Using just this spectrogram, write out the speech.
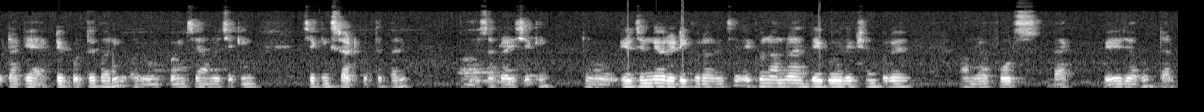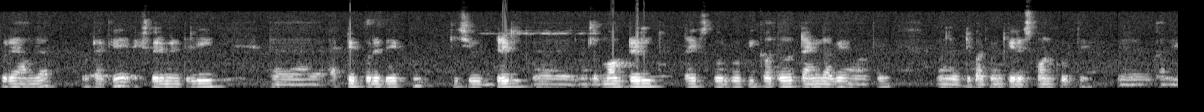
ওটাকে অ্যাক্টিভ করতে পারি আর ওই পয়েন্টসে আমরা চেকিং চেকিং স্টার্ট করতে পারি সারপ্রাইজ চেকিং তো এর জন্যও রেডি করা হয়েছে। এখন আমরা দেখব ইলেকশন করে আমরা ফোর্স ব্যাক পেয়ে যাব। তারপরে আমরা ওটাকে এক্সপেরিমেন্টালি অ্যাক্টিভ করে দেখব। কিছু ড্রিল মতলব মক ড্রিল টাইপস করব কি কত টাইম লাগে আমাকে মানে ডিপার্টমেন্টকে রেসপন্ড করতে ওখানে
